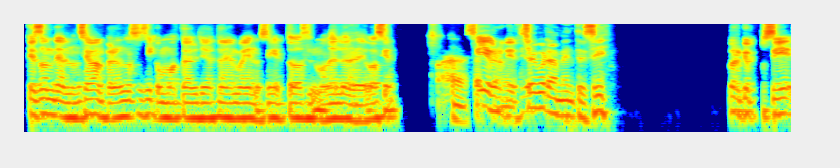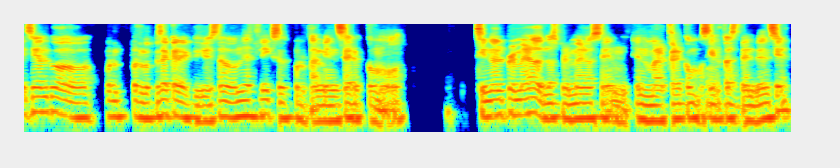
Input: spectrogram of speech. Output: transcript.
que es donde anunciaban, pero no sé si como tal ya también vayan a seguir todos el modelo de negocio. sí, yo creo que Seguramente sí. Porque pues, si, si algo, por, por, lo que se ha caracterizado Netflix, es por también ser como, si no el primero de los primeros en, en marcar como ciertas tendencias.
